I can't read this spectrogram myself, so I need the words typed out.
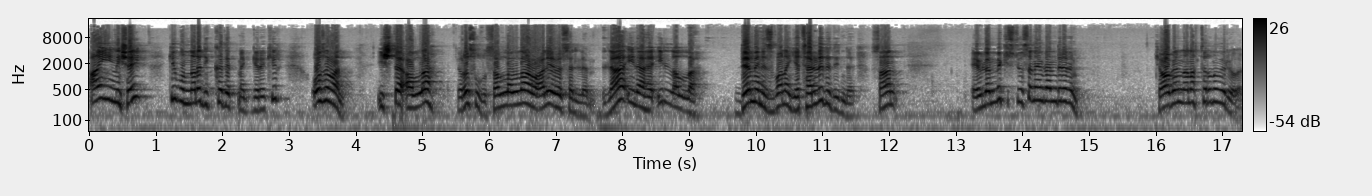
Aynı şey ki bunlara dikkat etmek gerekir. O zaman işte Allah Resulü sallallahu aleyhi ve sellem La ilahe illallah demeniz bana yeterli dediğinde sen evlenmek istiyorsan evlendirelim. Kabe'nin anahtarını veriyorlar.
